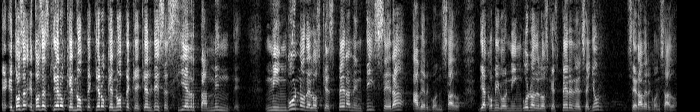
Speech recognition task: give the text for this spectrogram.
E, entonces, entonces quiero que note, quiero que note que, que él dice, ciertamente ninguno de los que esperan en ti será avergonzado. Día conmigo, ninguno de los que esperen en el Señor será avergonzado.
